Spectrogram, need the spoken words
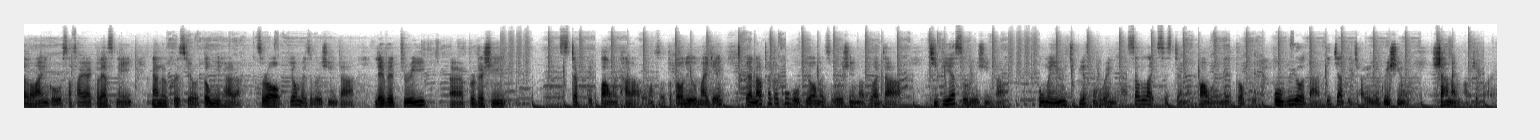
alloy ကို sapphire glass နဲ့ nano crystal ကိုသုံးမိထားတာဆိုတော့ပြောမယ်ဆိုလို့ရှိရင်ဒါ level 3အဲ protection step ကိုပါဝင်ထားတာပေါ့နော်ဆိုတော့တော်တော်လေးကိုမိုက်တယ်အဲနောက်ထပ်တစ်ခုကိုပြောရမယ်ဆိုလို့ရှိရင်တော့သူကဒါ GPS ဆိုလို့ရှိရင်ဒါ ပုံမှန်ယူ GPS မဟုတ်ဘဲနေတာ satellite system မှာပါဝင်တဲ့အတွက်ကိုပို့ပြီးတော့ဒါတိကျတိကျတဲ့ location ကိုရနိုင်မှာဖြစ်ပါတယ်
